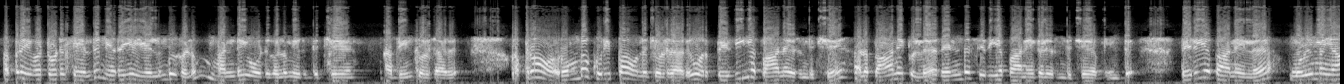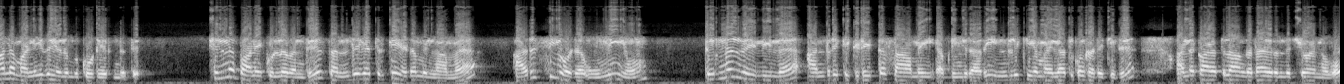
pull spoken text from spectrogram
அப்புறம் இவற்றோட சேர்ந்து நிறைய எலும்புகளும் மண்டை ஓடுகளும் இருந்துச்சு அப்படின்னு சொல்றாரு. அப்புறம் ரொம்ப குறிப்பா ஒண்ணு சொல்றாரு ஒரு பெரிய பானை இருந்துச்சு. அந்த பானைக்குள்ள ரெண்டு சிறிய பானைகள் இருந்துச்சு அப்படின்ட்டு. பெரிய பானையில முழுமையான மனித எலும்பு கூட இருந்தது. சின்ன பானைக்குள்ள வந்து சந்தேகத்திற்கே இடம் இல்லாம அரிசியோட உமியும் திருநெல்வேலியில அன்றைக்கு கிடைத்த சாமை அப்படிங்கிறாரு. இன்றைக்கு நம்ம எல்லாத்துக்கும் கிடைக்குது. அந்த காலத்துல அங்கதான் இருந்துச்சோ என்னவோ.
